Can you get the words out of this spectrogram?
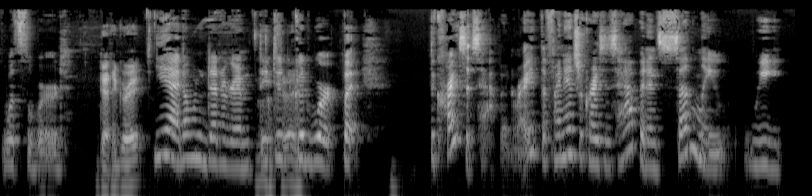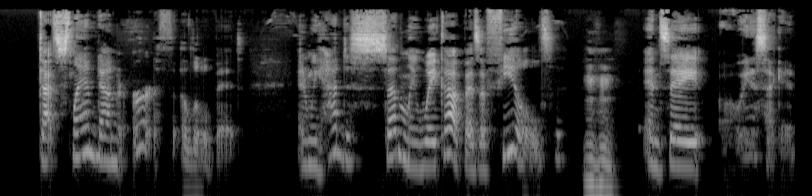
what's the word? Denigrate. Yeah, I don't want to denigrate them. They did good work, but the crisis happened, right? The financial crisis happened, and suddenly we got slammed down to earth a little bit. And we had to suddenly wake up as a field hmm and say, oh, wait a second.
